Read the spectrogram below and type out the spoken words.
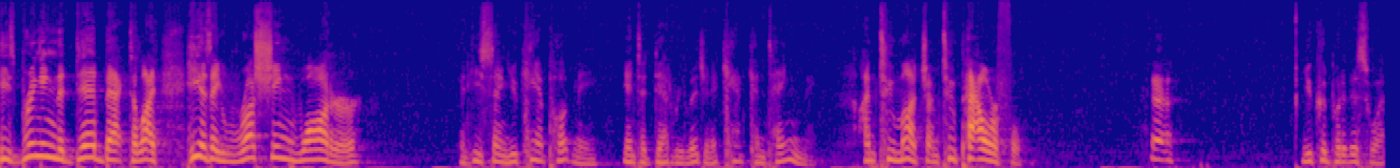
He's bringing the dead back to life. He is a rushing water, and he's saying, "You can't put me into dead religion. It can't contain me. I'm too much. I'm too powerful." Uh, you could put it this way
